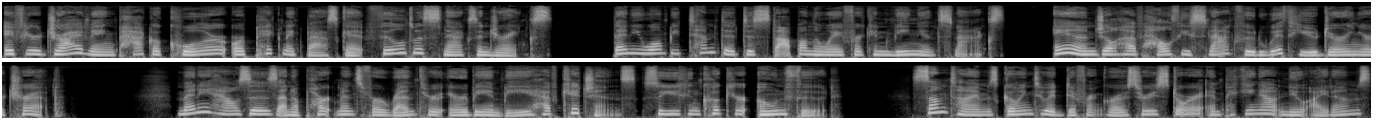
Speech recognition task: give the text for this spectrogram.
If you're driving, pack a cooler or picnic basket filled with snacks and drinks. Then you won't be tempted to stop on the way for convenient snacks, and you'll have healthy snack food with you during your trip. Many houses and apartments for rent through Airbnb have kitchens, so you can cook your own food. Sometimes going to a different grocery store and picking out new items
